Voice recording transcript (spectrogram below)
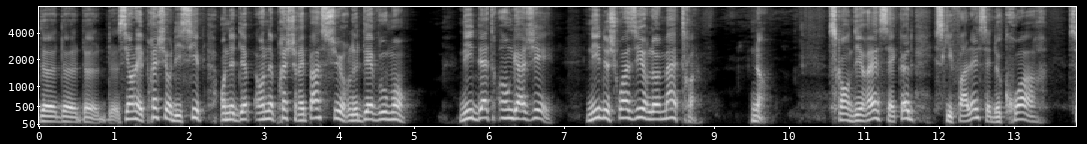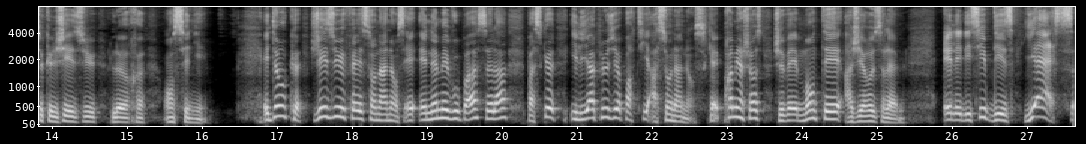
de, de, de, si on est prêché aux disciples, on ne, on ne prêcherait pas sur le dévouement, ni d'être engagé, ni de choisir le maître. Non. Ce qu'on dirait, c'est que ce qu'il fallait, c'est de croire ce que Jésus leur enseignait. Et donc, Jésus fait son annonce. Et, n'aimez-vous pas cela? Parce que il y a plusieurs parties à son annonce. Première chose, je vais monter à Jérusalem. Et les disciples disent, yes!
